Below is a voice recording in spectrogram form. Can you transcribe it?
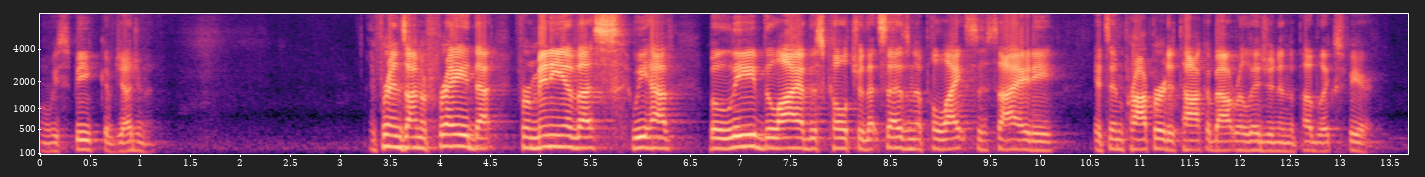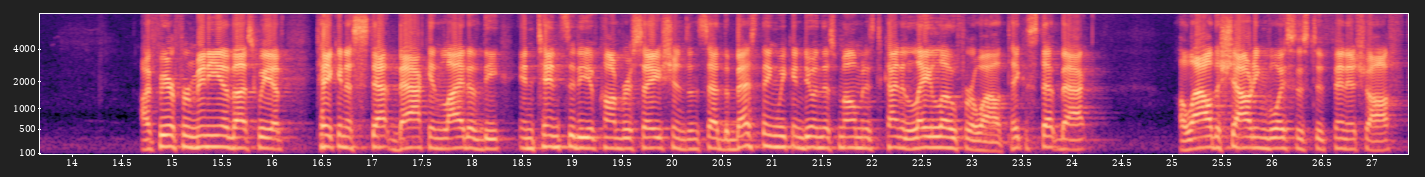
when we speak of judgment. And friends, I'm afraid that for many of us, we have believed the lie of this culture that says in a polite society, it's improper to talk about religion in the public sphere. I fear for many of us, we have taken a step back in light of the intensity of conversations and said the best thing we can do in this moment is to kind of lay low for a while, take a step back, allow the shouting voices to finish off,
